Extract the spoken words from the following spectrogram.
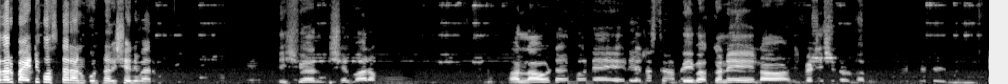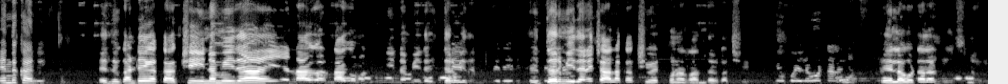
ఎవరు బయటకు వస్తారు అనుకుంటున్నారు శనివారం? ఈశ్వర్ శనివారం లావ టైంలోనే బేబీ అక్కనే ఇలా ఇన్వైట్ ఉన్నారు. ఎందుకని? ఎందుకంటే ఇక కక్షి ఈయన మీద నాగ నాగమణి ఈయన మీద ఇద్దరి మీద ఇద్దరి మీదనే చాలా కక్షి పెట్టుకున్నారు అందరు కలిసి వెళ్ళగొట్టాలని చూస్తున్నారు.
